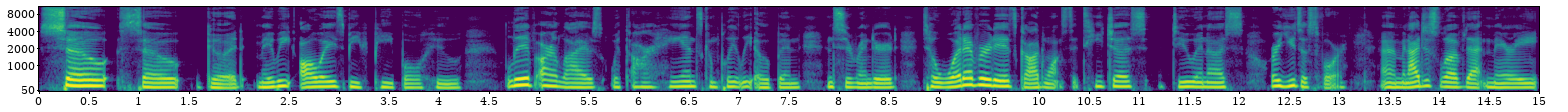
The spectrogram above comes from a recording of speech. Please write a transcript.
So, so good. May we always be people who live our lives with our hands completely open and surrendered to whatever it is God wants to teach us, do in us, or use us for. Um, and I just love that Mary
